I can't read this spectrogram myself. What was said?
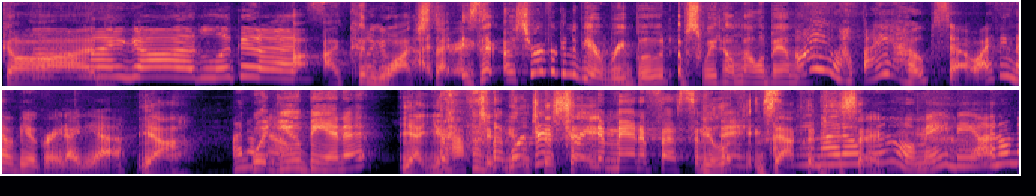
God. Oh my God, look at us. I could Look watch that. Is there, is there ever going to be a reboot of Sweet Home Alabama? I, I hope so. I think that would be a great idea. yeah. I don't Would know. you be in it? Yeah, you have to. You We're just trying to manifest some You look things. exactly I, mean, I don't same. know. Maybe. I don't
